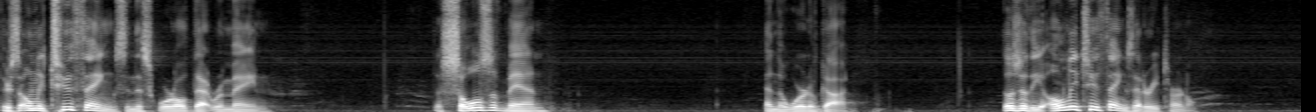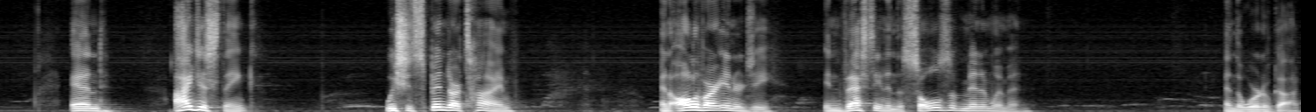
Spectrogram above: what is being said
There's only two things in this world that remain the souls of man and the Word of God. Those are the only two things that are eternal. And I just think we should spend our time and all of our energy investing in the souls of men and women and the Word of God.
